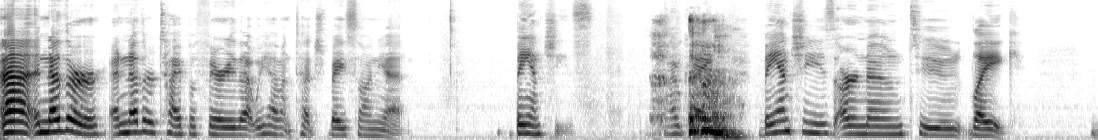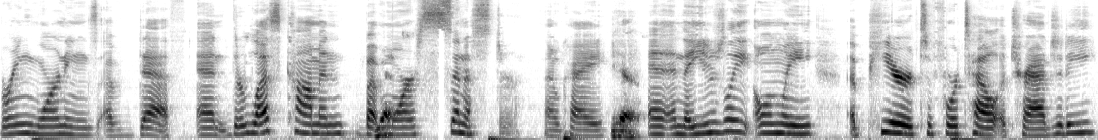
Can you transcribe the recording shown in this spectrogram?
uh, another another type of fairy that we haven't touched base on yet. Banshees. Okay. Banshees are known to like bring warnings of death and they're less common but Yeah. more sinister. Okay. Yeah. and, and they usually only appear to foretell a tragedy.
